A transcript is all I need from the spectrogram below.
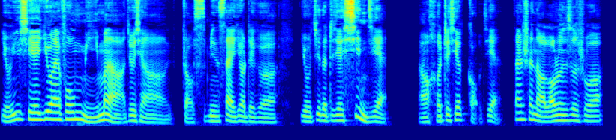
有一些 UFO 迷们啊，就想找斯宾塞要这个邮寄的这些信件，然后和这些稿件，但是呢，劳伦斯说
